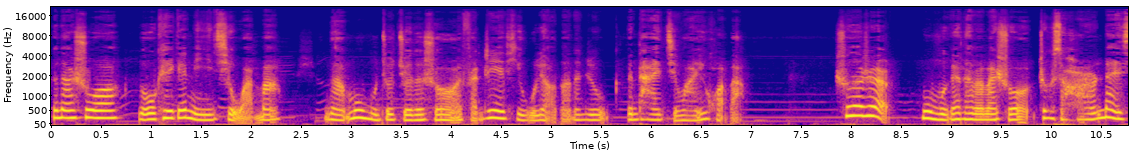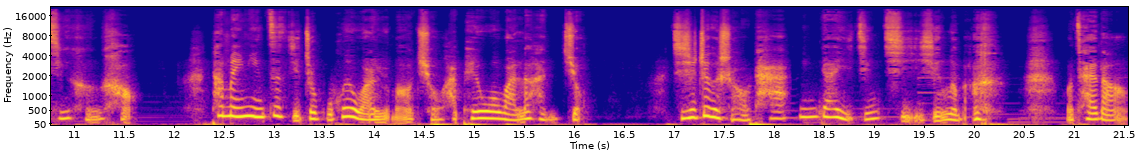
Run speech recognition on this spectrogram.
跟他说：‘我可以跟你一起玩吗？’那木木就觉得说，反正也挺无聊的，那就跟他一起玩一会儿吧。说到这儿。”木木跟他妈妈说：“这个小孩耐心很好，他明明自己就不会玩羽毛球，还陪我玩了很久。其实这个时候他应该已经起疑心了吧？我猜到。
